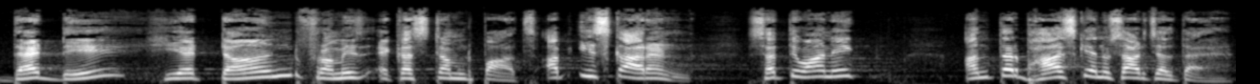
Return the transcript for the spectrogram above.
that day he had turned from his accustomed paths अब इस कारण सत्यवान एक अंतर्भाष के अनुसार चलता है।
